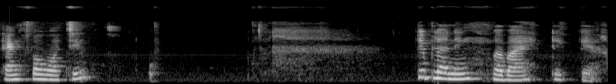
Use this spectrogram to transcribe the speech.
Thanks for watching keep learning bye bye take care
